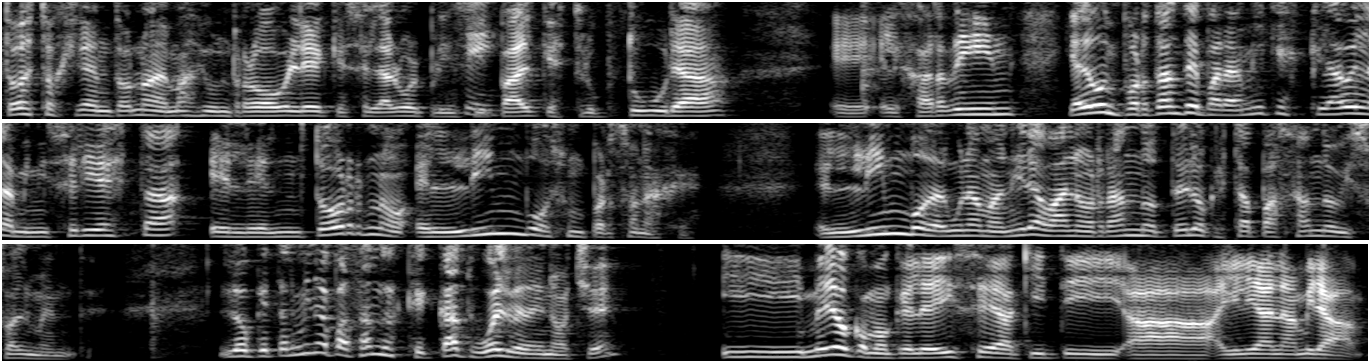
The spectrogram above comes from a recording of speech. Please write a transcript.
todo esto gira en torno además de un roble, que es el árbol principal que estructura eh, el jardín. Y algo importante para mí que es clave en la miniserie esta, el entorno, el limbo es un personaje. El limbo de alguna manera va narrándote lo que está pasando visualmente. Lo que termina pasando es que Kat vuelve de noche y medio como que le dice a Kitty, a Iliana, mira,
